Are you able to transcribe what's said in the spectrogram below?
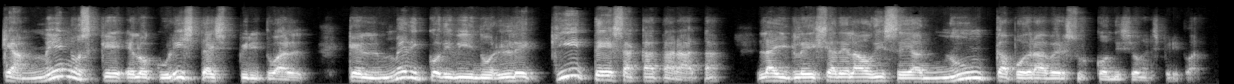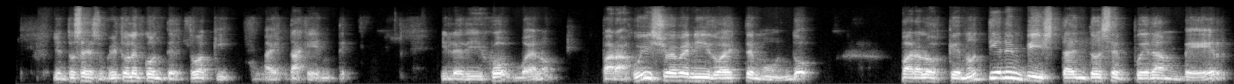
que a menos que el oculista espiritual, que el médico divino le quite esa catarata, la iglesia de la Odisea nunca podrá ver su condición espiritual. Y entonces Jesucristo le contestó aquí a esta gente y le dijo, bueno, para juicio he venido a este mundo para los que no tienen vista, entonces puedan ver,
